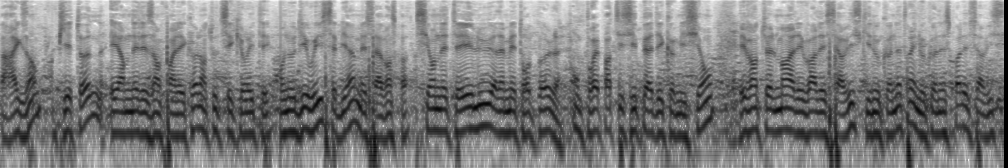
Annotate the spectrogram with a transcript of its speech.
par exemple, piétonnes, et emmener les enfants à l'école en toute sécurité. On nous dit oui, c'est bien, mais ça avance pas. Si on était élu à la métropole, on pourrait participer à des commissions éventuellement aller voir les services qui nous connaîtraient. Ils ne connaissent pas les services.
